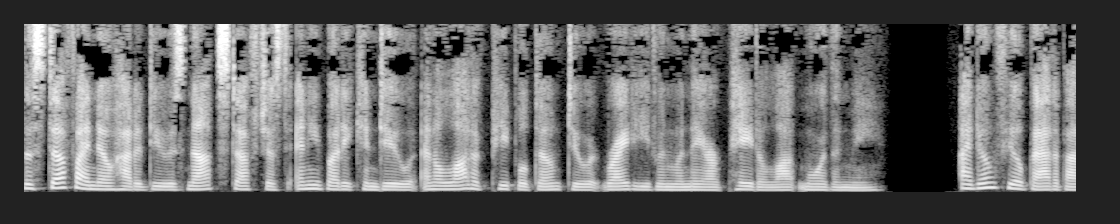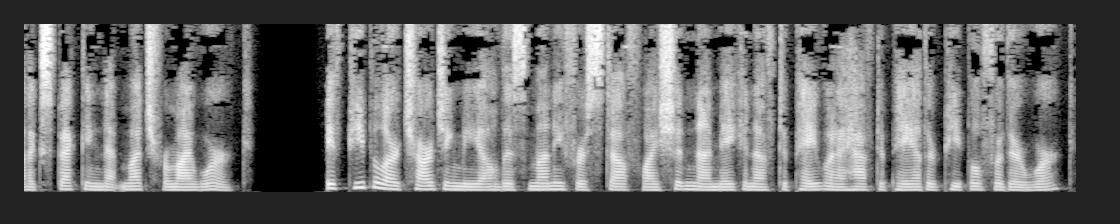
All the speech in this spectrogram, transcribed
The stuff I know how to do is not stuff just anybody can do, and a lot of people don't do it right even when they are paid a lot more than me. I don't feel bad about expecting that much for my work. If people are charging me all this money for stuff, why shouldn't I make enough to pay what I have to pay other people for their work?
